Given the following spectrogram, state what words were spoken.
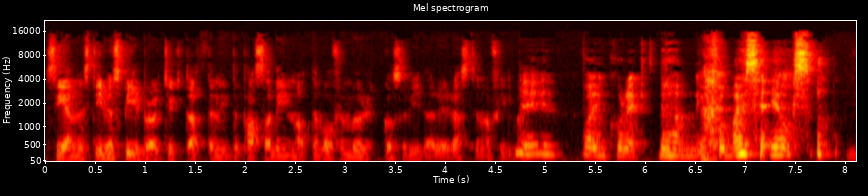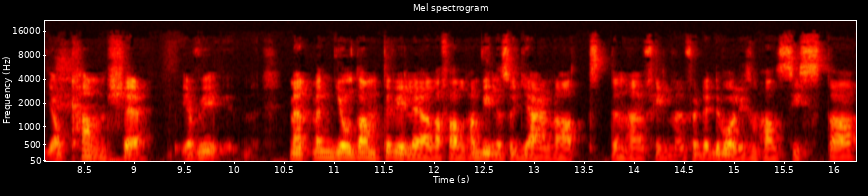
scenen. Steven Spielberg tyckte att den inte passade in och att den var för mörk och så vidare i resten av filmen. Det var ju en korrekt bedömning får man ju säga också. Ja, kanske. Jag vet, men, men Joe Dante ville i alla fall, han ville så gärna att den här filmen, för det, det var liksom hans sista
